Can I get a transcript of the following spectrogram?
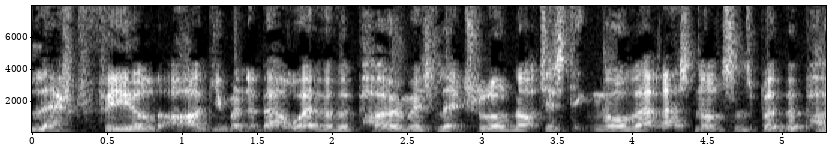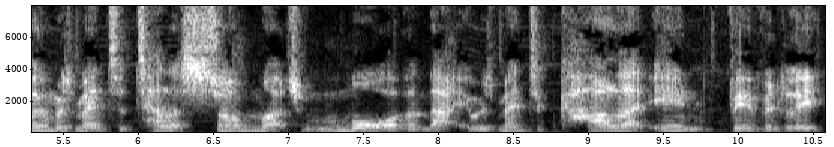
left field argument about whether the poem is literal or not. Just ignore that, that's nonsense. But the poem was meant to tell us so much more than that. It was meant to colour in vividly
